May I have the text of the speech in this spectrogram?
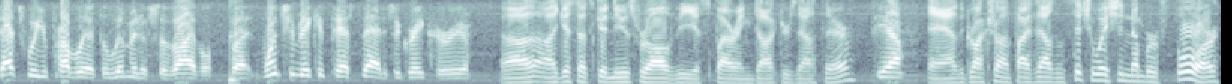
that's where you're probably at the limit of survival. But once you make it past that, it's a great career. Uh, I guess that's good news for all the aspiring doctors out there. Yeah. And the Grokatron 5000 situation number four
